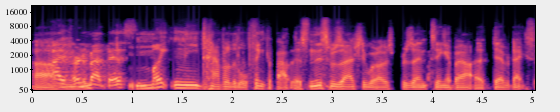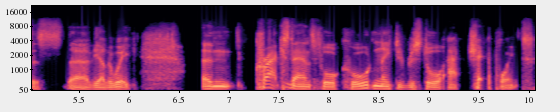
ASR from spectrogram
I've heard Um, about this. might need to have a little think about this. And this was actually what I was presenting about at DevNexus uh, the other week. And CRAC stands for Coordinated Restore at Checkpoint.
